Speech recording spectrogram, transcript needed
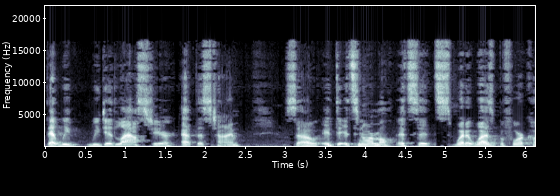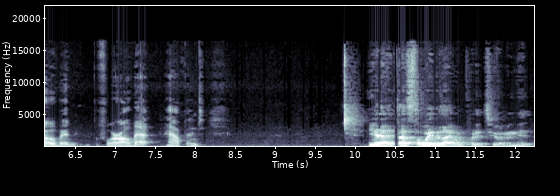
that we, we did last year at this time. So it, it's normal. It's, it's what it was before COVID, before all that happened. Yeah, that's the way that I would put it too. I mean, it,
